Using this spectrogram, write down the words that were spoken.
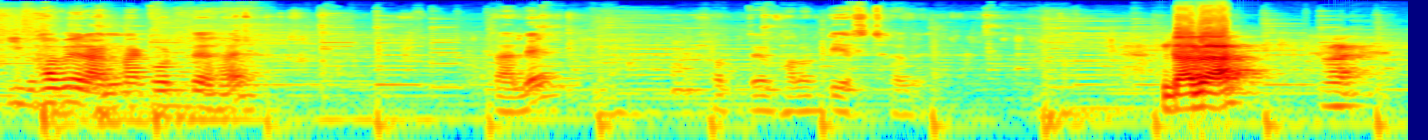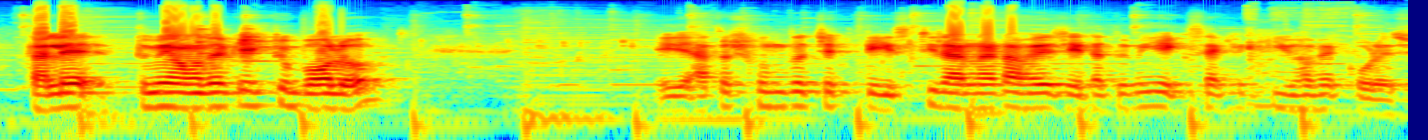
কীভাবে রান্না করতে হয় তাহলে সবথেকে ভালো টেস্ট হবে। দাদা হ্যাঁ। তাহলে তুমি আমাদেরকে একটু বলো এই এত সুন্দর যে টেস্টি রান্নাটা হয়েছে, এটা তুমি এক্স্যাক্টলি কীভাবে করেছ?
